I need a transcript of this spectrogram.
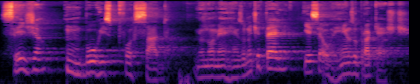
Seja um burro esforçado. Meu nome é Renzo Nutitelli e esse é o Renzo Procast.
